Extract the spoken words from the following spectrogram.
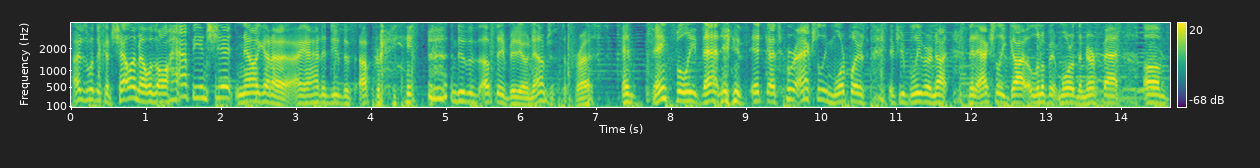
I just went to Coachella and I was all happy and shit. Now I gotta, I had to do this upgrade and do this update video. Now I'm just depressed. And thankfully, that is it, guys. There were actually more players, if you believe it or not, that actually got a little bit more of the Nerf bat. Um,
